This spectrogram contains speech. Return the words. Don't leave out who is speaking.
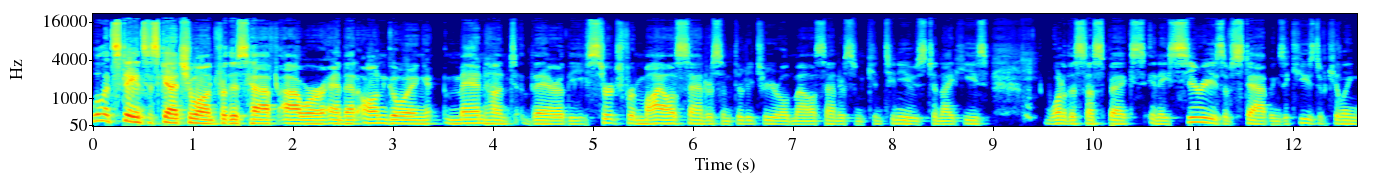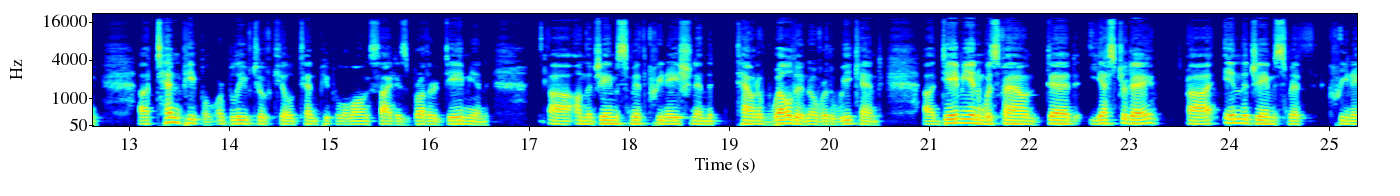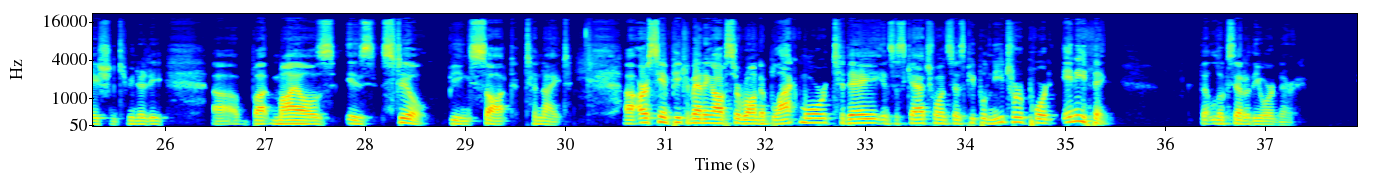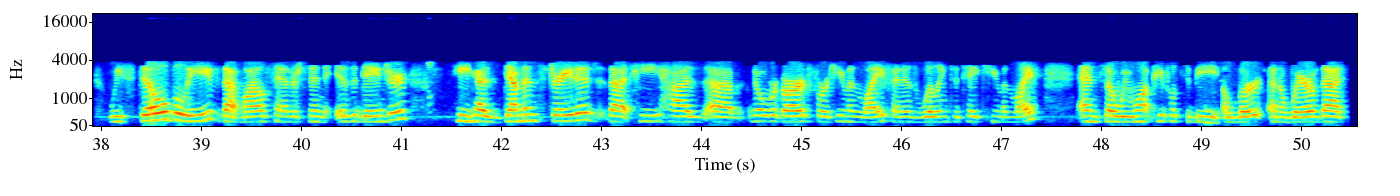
Speaker 1: Well, let's stay in Saskatchewan for this half hour and that ongoing manhunt there. The search for Myles Sanderson, 32 year old Myles Sanderson, continues tonight. He's one of the suspects in a series of stabbings, accused of killing uh, 10 people or believed to have killed 10 people alongside his brother Damien. Uh, on the James Smith Cree Nation in the town of Weldon over the weekend. Uh, Damien was found dead yesterday uh, in the James Smith Cree Nation community, uh, but Myles is still being sought tonight. Uh, RCMP Commanding Officer Rhonda Blackmore today in Saskatchewan says people need to report anything that looks out of the ordinary.
Speaker 2: We still believe that Myles Sanderson is a danger. He has demonstrated that he has um, no regard for human life and is willing to take human life. And so we want people to be alert and aware of that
